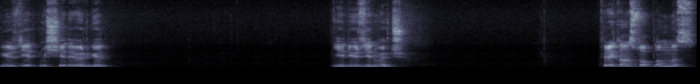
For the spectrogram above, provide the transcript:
177 virgül 723. Frekans toplamımız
